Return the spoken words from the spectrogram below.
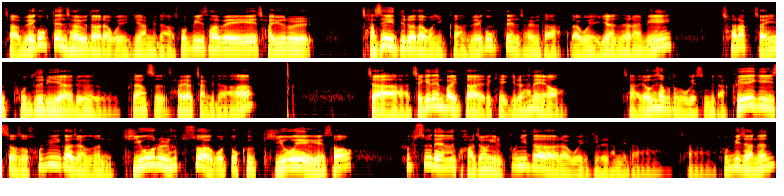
자, 왜곡된 자유다라고 얘기합니다. 소비사회의 자유를 자세히 들여다보니까 왜곡된 자유다라고 얘기한 사람이 철학자인 보드리아르, 프랑스 사회학자입니다. 자, 제기된 바 있다. 이렇게 얘기를 하네요. 자, 여기서부터 보겠습니다. 그에게 있어서 소비 과정은 기호를 흡수하고 또 그 기호에 의해서 흡수되는 과정일 뿐이다라고 얘기를 합니다. 자, 소비자는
